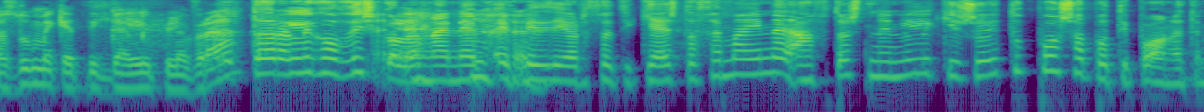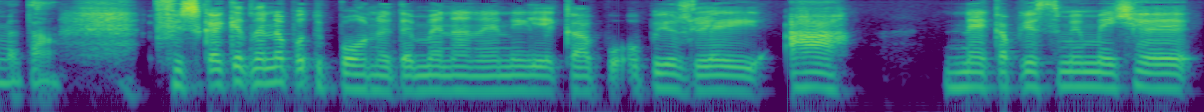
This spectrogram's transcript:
Α δούμε και την καλή πλευρά. Ε, τώρα λίγο δύσκολο να είναι επιδιορθωτικές. Το θέμα είναι αυτό στην ενήλικη ζωή του πώς αποτυπώνεται μετά. Φυσικά και δεν αποτυπώνεται με έναν ενήλικα που, ο οποίος λέει Α, ναι, κάποια στιγμή με είχε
